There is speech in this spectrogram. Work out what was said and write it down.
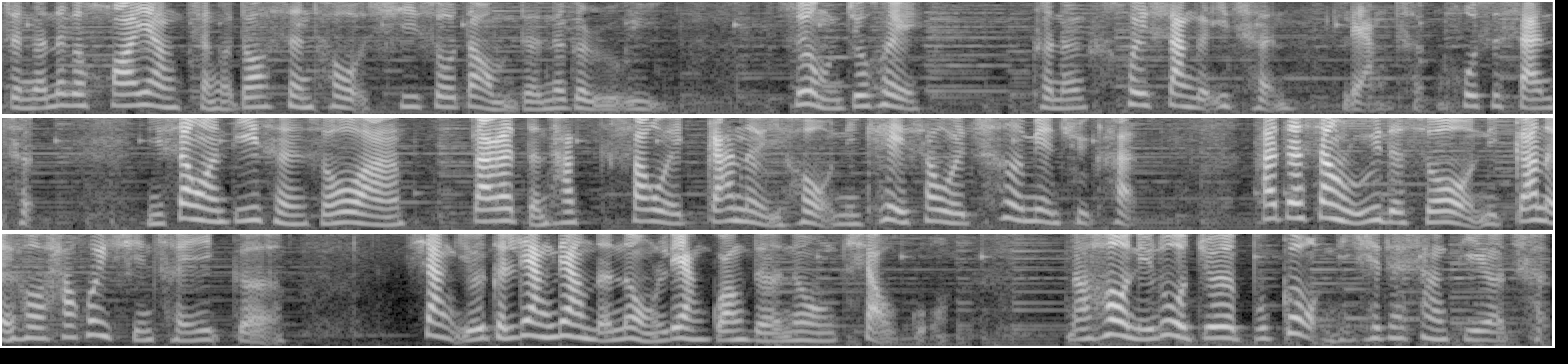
整个那个花样，整个都要渗透吸收到我们的那个乳液，所以我们就会可能会上个一层、两层或是三层。你上完第一层的时候啊，大概等它稍微干了以后，你可以稍微侧面去看，它在上乳液的时候，你干了以后，它会形成一个像有一个亮亮的那种亮光的那种效果。然后你如果觉得不够，你可以再上第二层，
